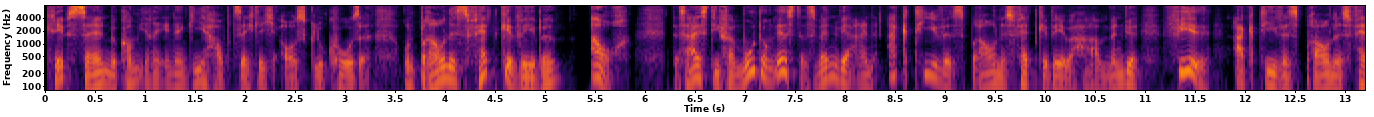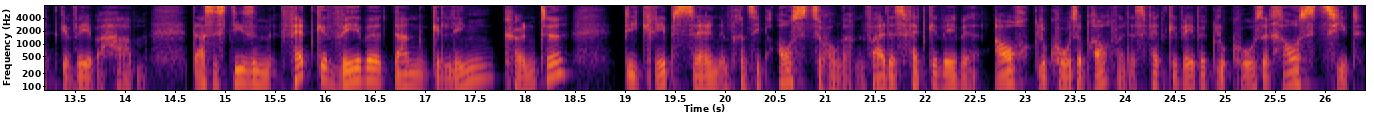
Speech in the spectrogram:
Krebszellen bekommen ihre Energie hauptsächlich aus Glucose und braunes Fettgewebe auch. Das heißt, die Vermutung ist, dass wenn wir ein aktives braunes Fettgewebe haben, wenn wir viel aktives braunes Fettgewebe haben, dass es diesem Fettgewebe dann gelingen könnte, die Krebszellen im Prinzip auszuhungern, weil das Fettgewebe auch Glucose braucht, weil das Fettgewebe Glucose rauszieht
